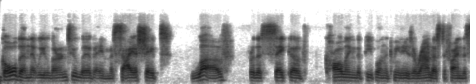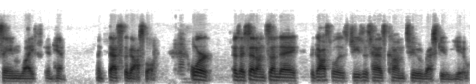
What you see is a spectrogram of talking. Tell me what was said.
golden that we learn to live a Messiah shaped love for the sake of calling the people in the communities around us to find the same life in him. Like that's the gospel. Or as I said on Sunday, the gospel is Jesus has come to rescue you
